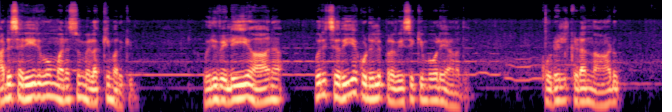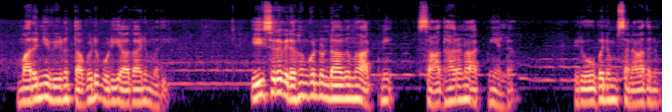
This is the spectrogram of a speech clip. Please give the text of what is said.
അത് ശരീരവും മനസ്സും ഇളക്കിമറിക്കും ഒരു വലിയ ആന ഒരു ചെറിയ കുടിലിൽ പ്രവേശിക്കും പോലെയാണത്. കുടിൽ കിടന്നാടും. മറിഞ്ഞു വീണ് തവിട് പൊടിയാകാനും മതി. ഈശ്വര വിരഹം കൊണ്ടുണ്ടാകുന്ന അഗ്നി സാധാരണ അഗ്നിയല്ല. രൂപനും സനാതനും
